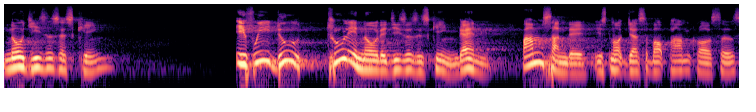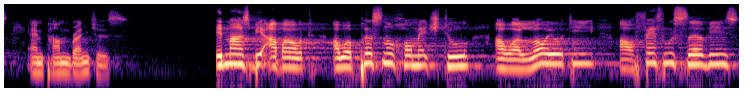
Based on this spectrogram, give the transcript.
know Jesus as King? If we do truly know that Jesus is King, then Palm Sunday is not just about palm crosses and palm branches. It must be about our personal homage to, our loyalty, our faithful service,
